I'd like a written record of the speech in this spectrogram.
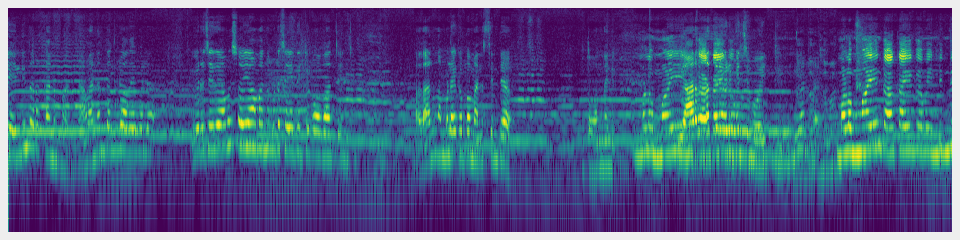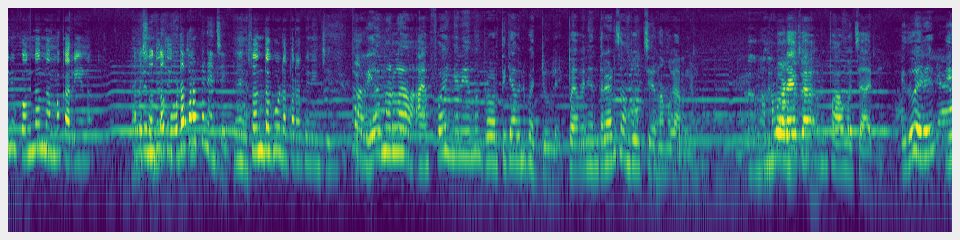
ജയിലിൽ നിന്ന് ഇറക്കാനും പാടില്ല. അവൻ എന്തെങ്കിലും അതേപോലെ ഇവർ ചെയ്ത് അവൻ സ്വയം അവനും കൂടെ ചെയ്തിട്ട് പോകാത്ത അതാണ് നമ്മളെയൊക്കെ ഇപ്പം മനസ്സിന്റെ തോന്നൽ. നമ്മളെ ഉമ്മായി ഈ ആറെണ്ണത്തിന് ഒരുമിച്ച് പോയിട്ട് നമ്മളെ ഉമ്മായും കാക്കായും എന്തിനും കൊന്നെന്ന് നമുക്കറിയണം. സ്വന്തം കൂടപ്പറപ്പിനെയും സ്വന്തം അറിയാന്നുള്ള അപ്പൊ ഇങ്ങനെയൊന്നും പ്രവർത്തിക്കാൻ അവന് പറ്റൂല. ഇപ്പൊ അവന് എന്തിനാണ് സംഭവിച്ചത് നമുക്ക് അറിഞ്ഞൂടാ നമ്മളിവിടെയൊക്കെ പാവം വെച്ചായിരുന്നു ഇതുവരെ ഈ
